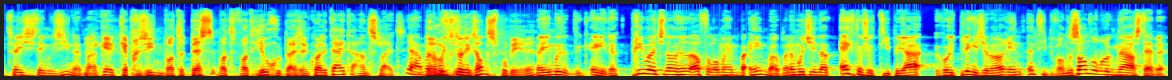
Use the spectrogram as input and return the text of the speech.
systeem gezien hebt. Maar, ik, ik heb gezien wat, het beste, wat, wat heel goed bij zijn kwaliteiten aansluit. Ja, maar dan dan hoef moet je toch niks anders te proberen. maar je moet, hey, dat- prima dat je dan heel elftal om hem heen bouwt. Maar dan moet je inderdaad echt nog zo'n type. Ja, gooi het plingetje maar in. Een type van de Zander er ook naast hebben.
